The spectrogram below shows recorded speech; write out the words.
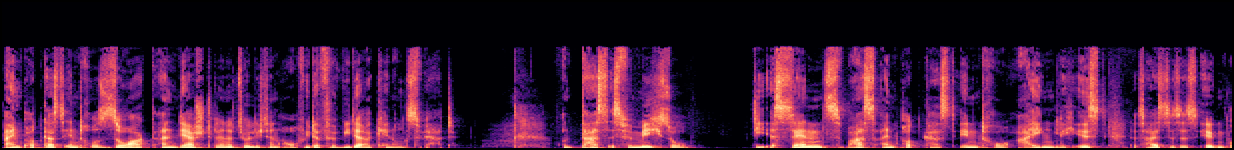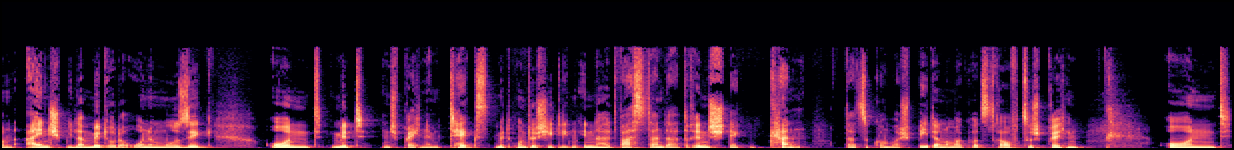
ein Podcast-Intro sorgt an der Stelle natürlich dann auch wieder für Wiedererkennungswert. Und das ist für mich so die Essenz, was ein Podcast-Intro eigentlich ist. Das heißt, es ist irgendwo ein Einspieler mit oder ohne Musik und mit entsprechendem Text, mit unterschiedlichem Inhalt, was dann da drin stecken kann. Dazu kommen wir später nochmal kurz drauf zu sprechen. Und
